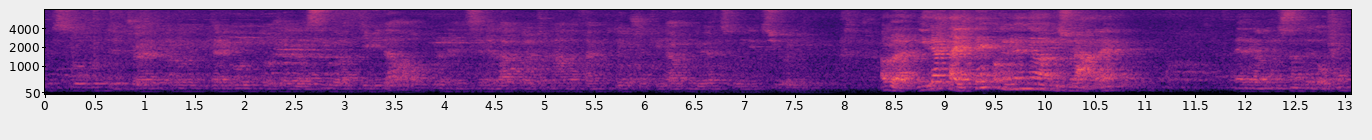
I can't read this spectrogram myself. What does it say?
Questo punteggio è tenere conto cioè, della singola attività oppure se nell'arco della giornata fai molteplici attività con diverse condizioni? Allora, in realtà il tempo che noi andiamo a misurare, vedremo un istante dopo,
